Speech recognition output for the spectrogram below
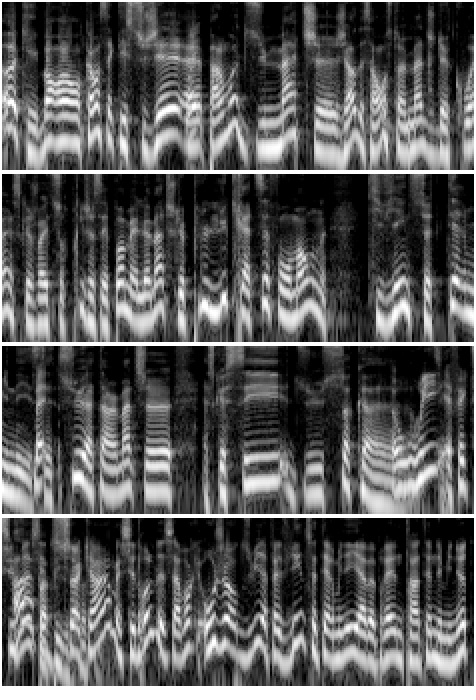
OK, bon, on commence avec tes sujets. Euh. Parle-moi du match. euh, J'ai hâte de savoir, c'est un match de quoi? Est-ce que je vais être surpris? Je sais pas, mais le match le plus lucratif au monde qui vient de se terminer. Ben- C'est-tu attends, un match... euh, Est-ce que c'est du soccer? Oui, effectivement, Ah, c'est du soccer, mais c'est drôle de savoir qu'aujourd'hui, en fait, vient de se terminer il y a à peu près une trentaine de minutes,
